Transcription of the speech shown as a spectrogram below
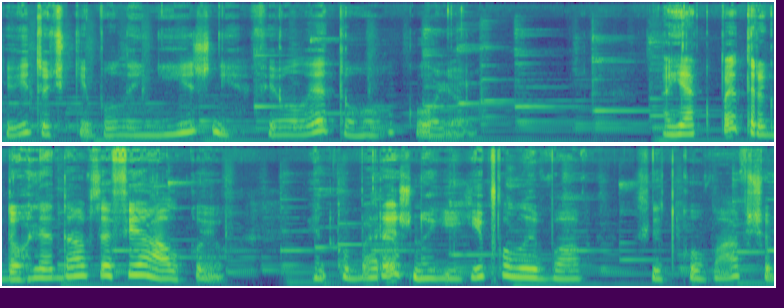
Квіточки були ніжні, фіолетового кольору. А як Петрик доглядав за фіалкою, він обережно її поливав, слідкував, щоб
